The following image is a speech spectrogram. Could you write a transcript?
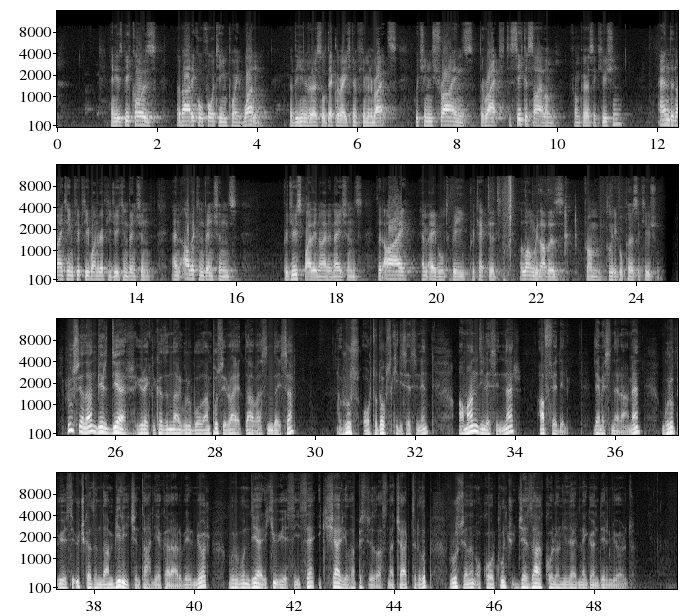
And it is because of Article 14.1 of the Universal Declaration of Human Rights which enshrines the right to seek asylum from persecution, and the 1951 Refugee Convention and other conventions produced by the United Nations, that I am able to be protected, along with others, from political persecution. Rusya'dan bir diğer yürekli kadınlar grubu olan Pussy Riot davasında ise Rus Ortodoks Kilisesi'nin aman dilesinler affedelim demesine rağmen Grup üyesi 3 kadından biri için tahliye kararı veriliyor. Grubun diğer iki üyesi ise ikişer yıl hapis cezasına çarptırılıp Rusya'nın o korkunç ceza kolonilerine gönderiliyordu.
